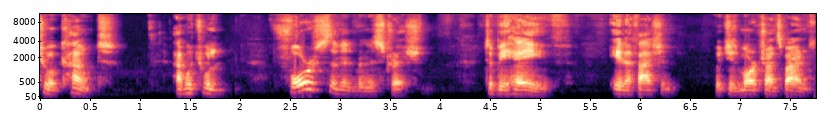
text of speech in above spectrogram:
to account and which will force an administration to behave in a fashion which is more transparent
